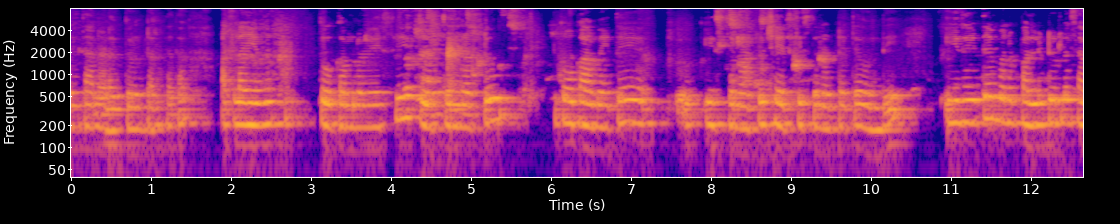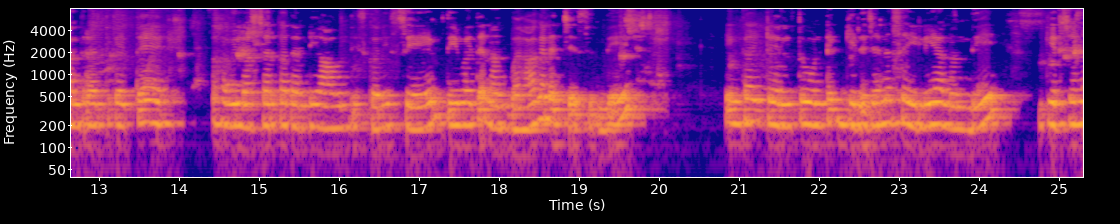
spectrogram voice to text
ఎంత అని అడుగుతుంటారు కదా. అట్లా ఏదో తూకంలో వేసి తూస్తున్నట్టు ఇంకొక ఆమె అయితే ఇస్తున్నట్టు చేతికి ఇస్తున్నట్టు అయితే ఉంది. ఇదైతే మన పల్లెటూరులో సంక్రాంతికి అయితే వీళ్ళు వస్తారు కదండి ఆవును తీసుకొని సేమ్ థీమ్ అయితే నాకు బాగా నచ్చేసింది. ఇంకా ఇటు వెళ్తూ ఉంటే గిరిజన శైలి అని ఉంది. గిరిజన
